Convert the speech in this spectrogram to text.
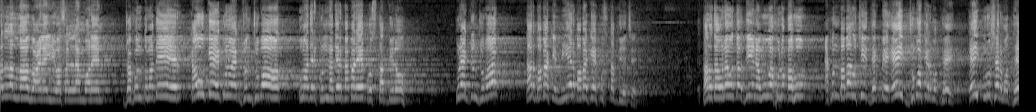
সাল্লাল্লাহু আলাইহি ওয়াসাল্লাম বলেন, যখন তোমাদের কাউকে কোনো একজন যুবক তোমাদের কন্যাদের ব্যাপারে প্রস্তাব দিল, কোন একজন যুবক তার বাবাকে, মেয়ের বাবাকে প্রস্তাব দিয়েছে। তারও দিন এখন বাবার উচিত দেখবে এই যুবকের মধ্যে, এই পুরুষের মধ্যে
